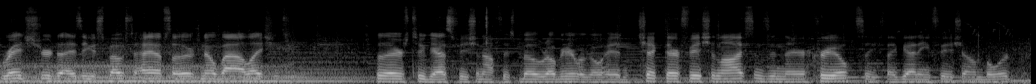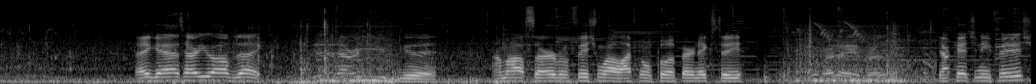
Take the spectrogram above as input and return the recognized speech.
registered as he was supposed to have, so there's no violations. So there's two guys fishing off this boat over here. We'll go ahead and check their fishing license and their creel, see if they've got any fish on board. Hey guys, how are you all today? Good, how are you? Good. I'm Officer Urban Fish and Wildlife. Gonna pull up there next to you. Go right ahead, brother. Y'all catching any fish?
